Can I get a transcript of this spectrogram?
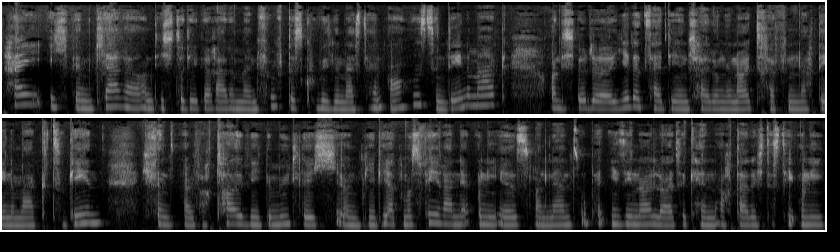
Hi, ich bin Chiara und ich studiere gerade mein fünftes Kubi-Semester in Aarhus in Dänemark und ich würde jederzeit die Entscheidung erneut treffen, nach Dänemark zu gehen. Ich finde es einfach toll, wie gemütlich irgendwie die Atmosphäre an der Uni ist. Man lernt super easy neue Leute kennen, auch dadurch, dass die Uni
